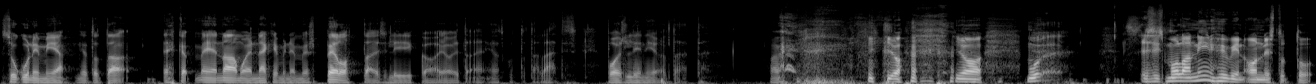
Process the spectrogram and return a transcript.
sukunimiä, ja tota, ehkä meidän naamojen näkeminen myös pelottaisi liikaa joitain, jotkut tota lähtis pois linjoilta, että joo, joo. Ja siis me ollaan niin hyvin onnistuttu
